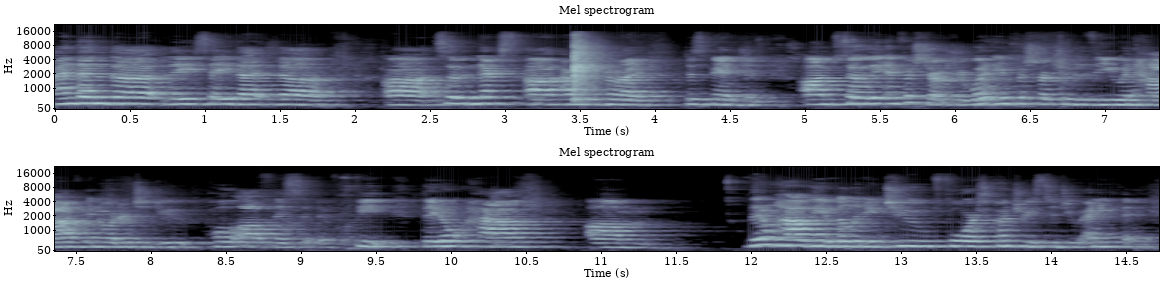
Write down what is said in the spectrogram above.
and then the they say that the uh, so next I will provide disadvantages. Um, so the infrastructure, what infrastructure does the UN have in order to do pull off this feat? They don't have um, they don't have the ability to force countries to do anything.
